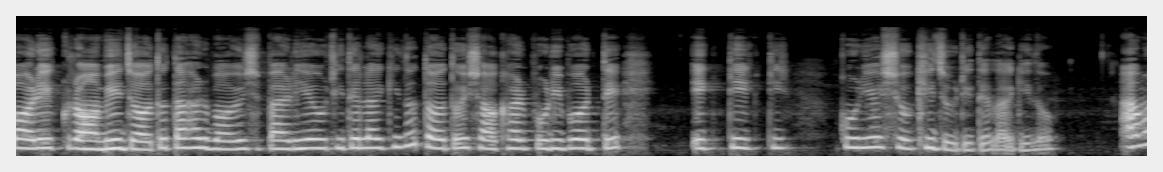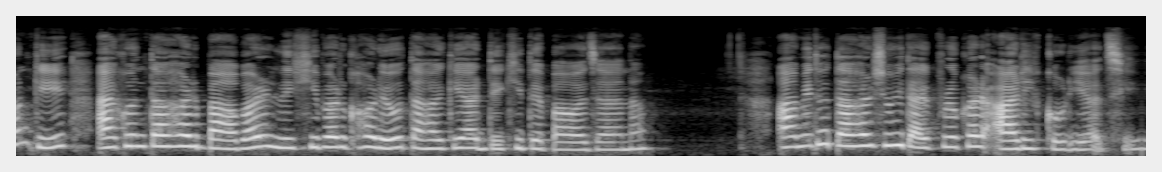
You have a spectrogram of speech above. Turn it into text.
পরে ক্রমে যত তাহার বয়স বাড়িয়া উঠিতে লাগিল, ততই সখার পরিবর্তে একটি একটি করিয়া সখী জুটিতে লাগিল। এমনকি এখন তাহার বাবার লিখিবার ঘরেও তাহাকে আর দেখিতে পাওয়া যায় না। আমি তো তাহার সহিত এক প্রকার আড়ি করিয়াছি।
